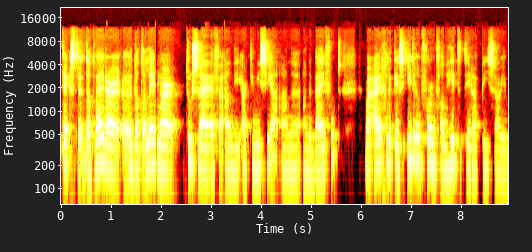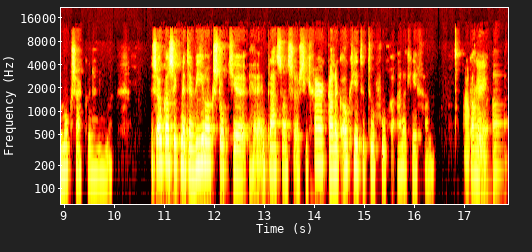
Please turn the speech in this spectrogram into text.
teksten, dat wij daar dat alleen maar toeschrijven aan die Artemisia, aan, aan de bijvoed. Maar eigenlijk is iedere vorm van hittetherapie zou je moxa kunnen noemen. Dus ook als ik met een wierookstokje, hè, in plaats van zo'n sigaar, kan ik ook hitte toevoegen aan het lichaam. Ik okay. kan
